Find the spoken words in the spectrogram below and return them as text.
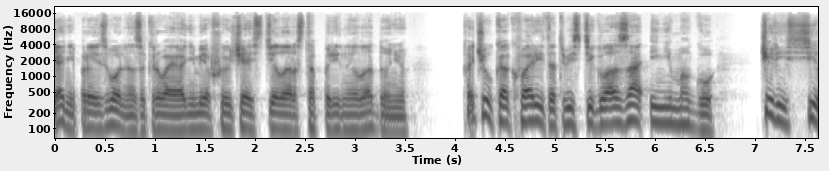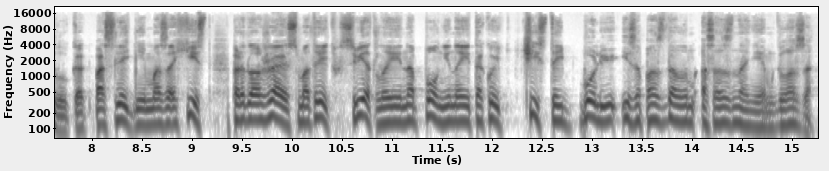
Я непроизвольно закрываю онемевшую часть тела растопыренной ладонью. Хочу, как Фарид, отвести глаза, и не могу — Через силу, как последний мазохист, продолжаю смотреть в светлые наполненные такой чистой болью и запоздалым осознанием глаза.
